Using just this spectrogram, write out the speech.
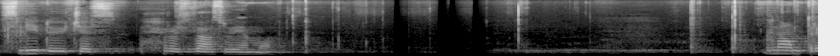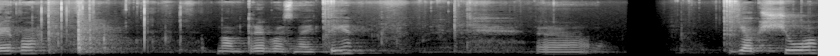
Слідуюче розв'язуємо. Нам треба, нам треба знайти, е, якщо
